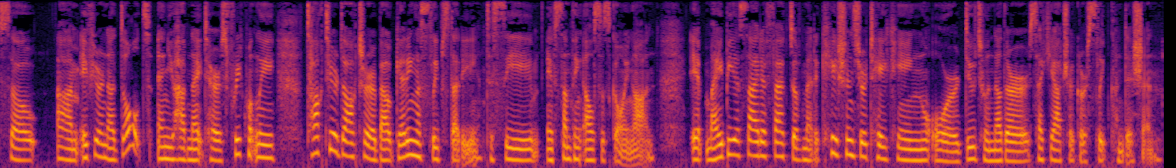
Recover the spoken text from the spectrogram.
So Um, if you're an adult and you have night terrors frequently, talk to your doctor about getting a sleep study to see if something else is going on. It might be a side effect of medications you're taking or due to another psychiatric or sleep condition.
